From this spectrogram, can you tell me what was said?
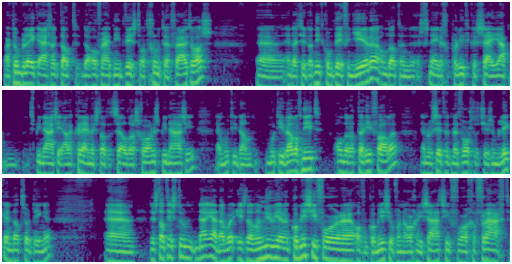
Maar toen bleek eigenlijk dat de overheid niet wist wat groente en fruit was. En dat je dat niet kon definiëren, omdat een snedige politicus zei: ja, spinazie à la crème is dat hetzelfde als gewone spinazie. En moet die dan moet die wel of niet onder dat tarief vallen? En hoe zit het met worteltjes en blikken en dat soort dingen? Uh, dus dat is toen, nou ja, daar is er nu weer een commissie voor, uh, of een commissie of een organisatie voor gevraagd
